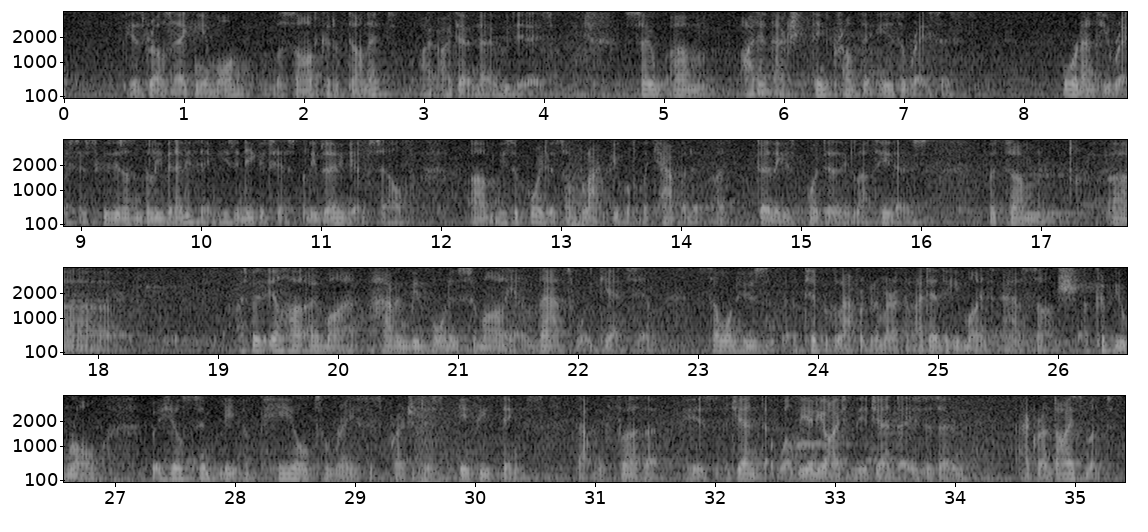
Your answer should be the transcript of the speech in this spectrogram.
Israel's egging him on. Mossad could have done it. I, I don't know who did it. So um, I don't actually think Trump is a racist or an anti-racist because he doesn't believe in anything. He's an egotist, believes only in himself. Um, he's appointed some black people to the cabinet. I don't think he's appointed any Latinos. But um, uh, I suppose Ilhan Omar, having been born in Somalia, that's what gets him. Someone who's a typical African American, I don't think he minds as such. I could be wrong, but he'll simply appeal to racist prejudice if he thinks that will further his agenda. Well, the only item of the agenda is his own aggrandizement.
